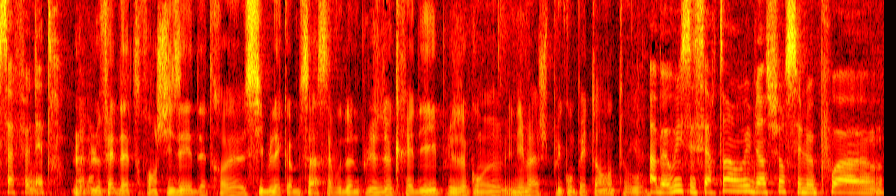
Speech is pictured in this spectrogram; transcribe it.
sa fenêtre. Le, fait d'être franchisé, d'être ciblé comme ça, ça vous donne plus de crédit, plus de, une image plus compétente ou... Ah bah oui, c'est certain, oui, bien sûr, c'est le poids...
